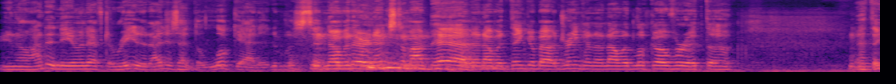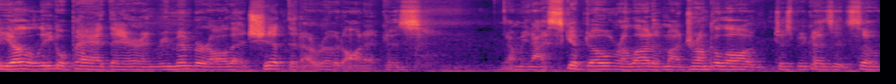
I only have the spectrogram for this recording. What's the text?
You know, I didn't even have to read it. I just had to look at it. It was sitting over there next to my bed, and I would think about drinking, and I would look over at the at the yellow legal pad there and remember all that shit that I wrote on it. Because, I mean, I skipped over a lot of my drunkalog just because it's so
